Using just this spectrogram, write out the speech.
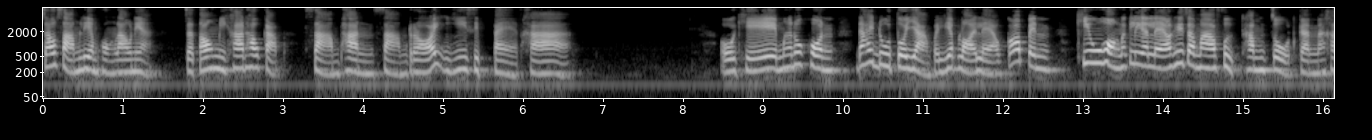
เจ้าสามเหลี่ยมของเราเนี่ย จะต้องมีค่าเท่ากับ 3,328 ค่ะ โอเค เมื่อทุกคนได้ดูตัวอย่างไปเรียบร้อยแล้ว ก็เป็นคิวของนักเรียนแล้วที่จะมาฝึกทำโจทย์กันนะค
